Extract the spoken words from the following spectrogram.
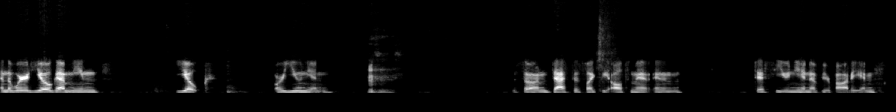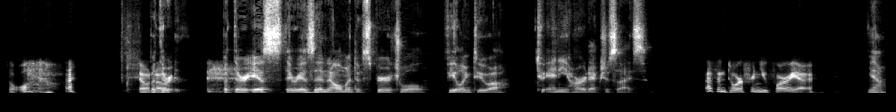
And the word yoga means yoke or union. Mm-hmm. So, and death is like the ultimate in disunion of your body and soul. Don't but know. there, but there is there is an element of spiritual feeling to uh to any hard exercise. That's endorphin euphoria. Yeah.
